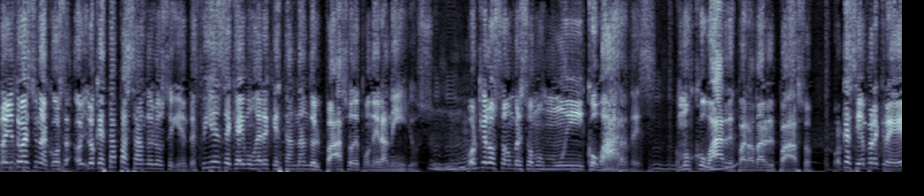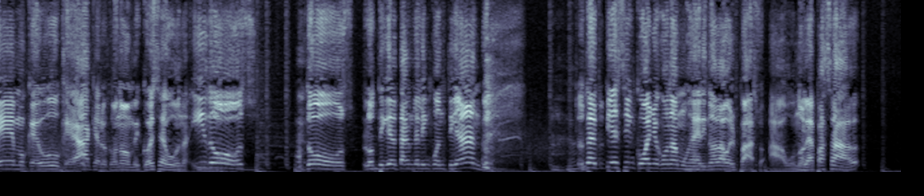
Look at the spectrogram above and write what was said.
No, yo te voy a decir una cosa. Oye, lo que está pasando es lo siguiente. Fíjense que hay mujeres que están dando el paso de poner anillos. Porque los hombres somos muy cobardes. Somos cobardes para dar el paso. Porque siempre creemos que, uh, que, ah, que lo económico, esa es una. Y dos, dos, los tigres están delincuenteando. Entonces tú tienes cinco años con una mujer y no ha dado el paso. A uno le ha pasado.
